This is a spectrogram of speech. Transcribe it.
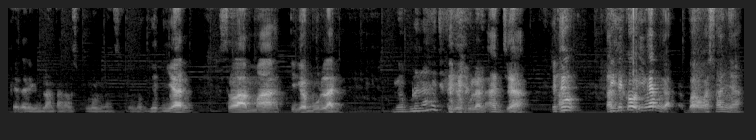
Kayak tadi bilang tanggal 10 bulan 10 jadian selama tiga bulan. Tiga bulan aja. tiga bulan aja. Itu tapi kau ingat nggak bahwasanya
